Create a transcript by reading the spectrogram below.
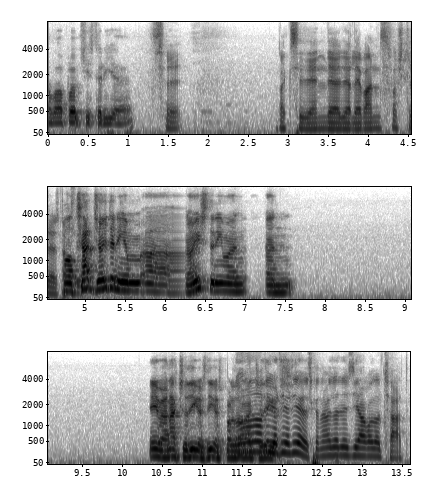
a la planxisteria, eh? Sí. L'accident de, de l'Evans, ostres... Pel xat, Joy, teníem, uh, nois, tenim en... en... Ei, va, Nacho, digues, digues, perdó, No, no, Nacho, no, digues, digues. digues, digues, que anaves a llegir alguna del xat.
